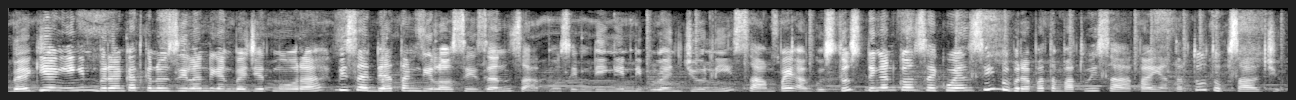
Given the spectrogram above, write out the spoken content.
Bagi yang ingin berangkat ke New Zealand dengan budget murah, bisa datang di low season saat musim dingin di bulan Juni sampai Agustus dengan konsekuensi beberapa tempat wisata yang tertutup salju.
